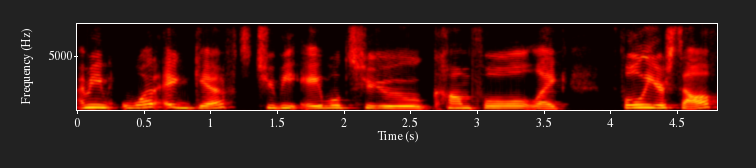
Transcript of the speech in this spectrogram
I mean, what a gift to be able to come full, like fully yourself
